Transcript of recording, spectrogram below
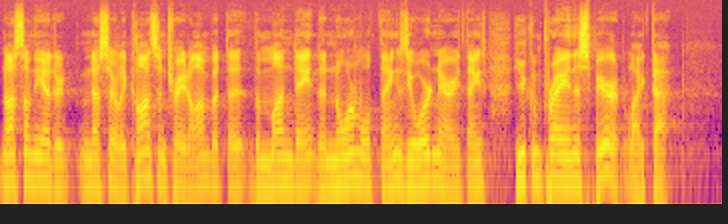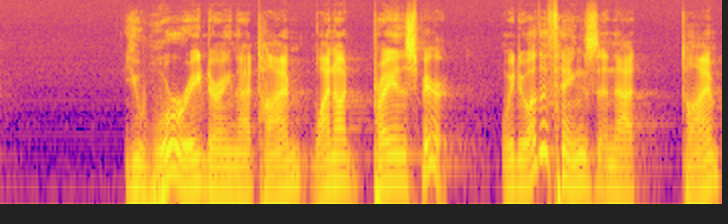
not something you have to necessarily concentrate on, but the, the mundane, the normal things, the ordinary things, you can pray in the Spirit like that. You worry during that time, why not pray in the Spirit? We do other things in that time.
